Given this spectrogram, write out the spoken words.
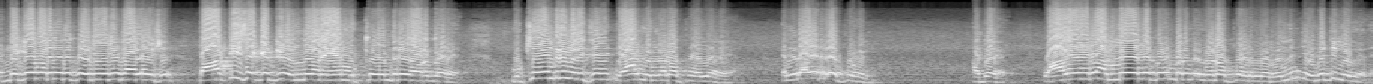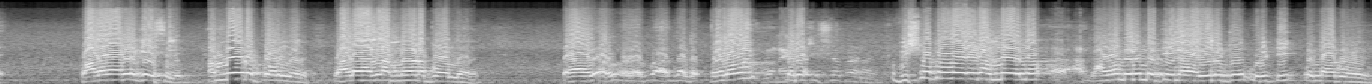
എന്തൊക്കെയാ പറഞ്ഞത് കോടിയേരി ബാലകൃഷ്ണൻ? പാർട്ടി സെക്രട്ടറി ഒന്ന് പറയാം മുഖ്യമന്ത്രി വേറെന്ന് പറയാം. മുഖ്യമന്ത്രി വിളിച്ച് ഞാൻ നിങ്ങളുടെ ഒപ്പം എന്ന് പറയാം. എല്ലാവരുടെ ഒപ്പം വരും. അതെ. വാളയാറിലെ അമ്മയോടൊപ്പം പറഞ്ഞു നിങ്ങളുടെ ഒപ്പം ഒന്നും ചെയ്തിട്ടില്ല ഇവരെ വാളയാറിലെ കേസിൽ അമ്മയോടൊപ്പം എന്ന് പറയും വാളയാറിലെ അമ്മയോടൊപ്പം ആ, എന്താണ് പ്രണവ് വിഷ്ണു പ്രണവിയുടെ അമ്മ എന്ന കാണാൻ പോലും പറ്റിയില്ല വഴിയിലിട്ട് ഉരുട്ടി കൊണ്ടാ പോയത്.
